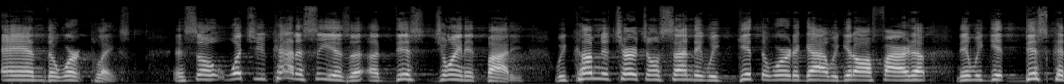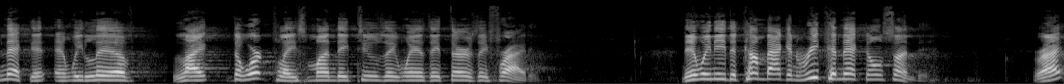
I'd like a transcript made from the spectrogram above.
and the workplace. And so what you kind of see is a, a, disjointed body. We come to church on Sunday, we get the word of God, we get all fired up, then we get disconnected and we live like the workplace Monday, Tuesday, Wednesday, Thursday, Friday. Then we need to come back and reconnect on Sunday. Right?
